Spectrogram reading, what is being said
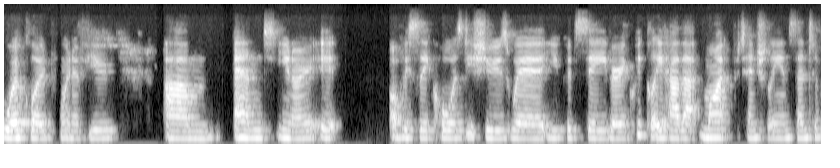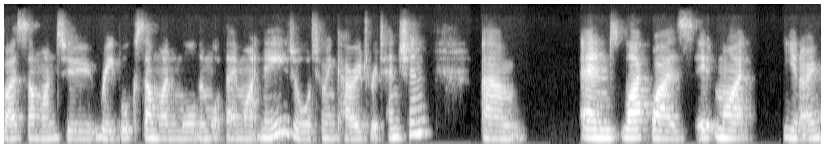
workload point of view. Um, and, you know, it obviously caused issues where you could see very quickly how that might potentially incentivize someone to rebook someone more than what they might need or to encourage retention. Um, and likewise, it might, you know,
